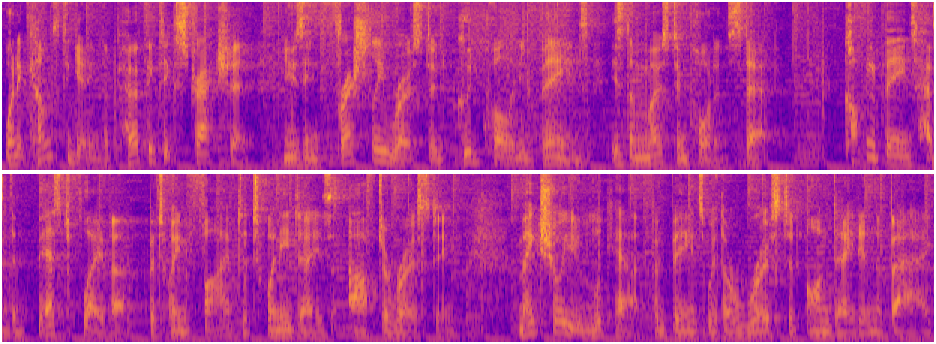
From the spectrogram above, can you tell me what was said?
When it comes to getting the perfect extraction, using freshly roasted, good quality beans is the most important step. Coffee beans have the best flavour between 5 to 20 days after roasting. Make sure you look out for beans with a roasted on date in the bag.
